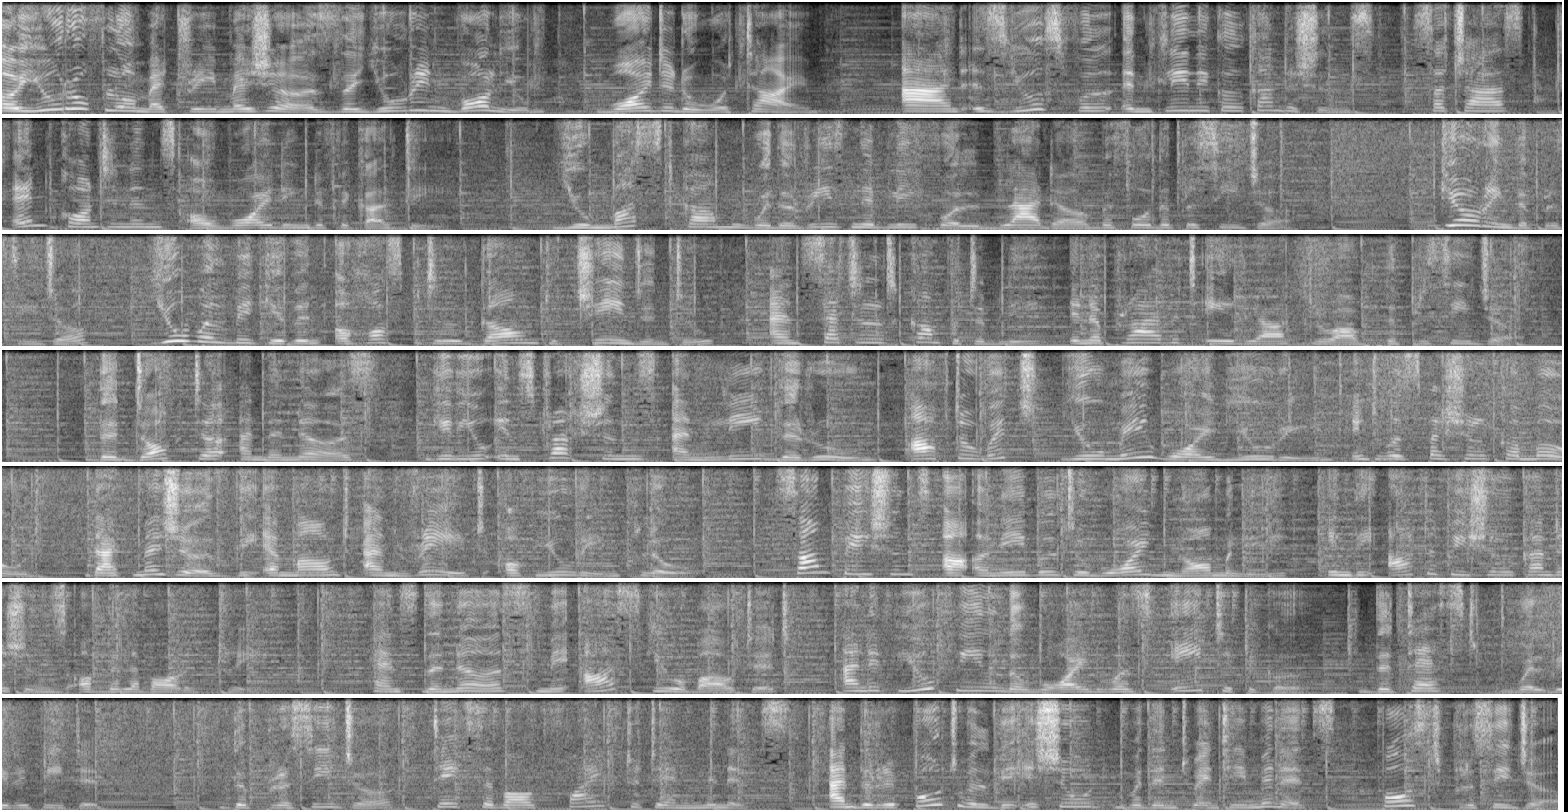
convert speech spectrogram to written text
A uroflowmetry measures the urine volume voided over time and is useful in clinical conditions such as incontinence or voiding difficulty. You must come with a reasonably full bladder before the procedure. During the procedure, you will be given a hospital gown to change into and settled comfortably in a private area throughout the procedure. The doctor and the nurse give you instructions and leave the room after which you may void urine into a special commode that measures the amount and rate of urine flow. Some patients are unable to void normally in the artificial conditions of the laboratory. Hence the nurse may ask you about it and if you feel the void was atypical, the test will be repeated. The procedure takes about 5 to 10 minutes and the report will be issued within 20 minutes post-procedure.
